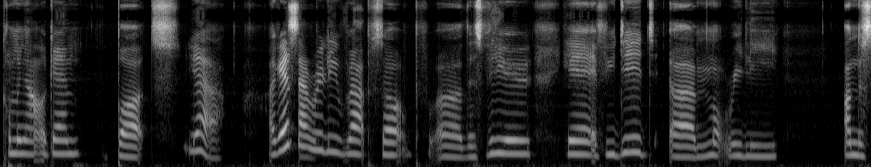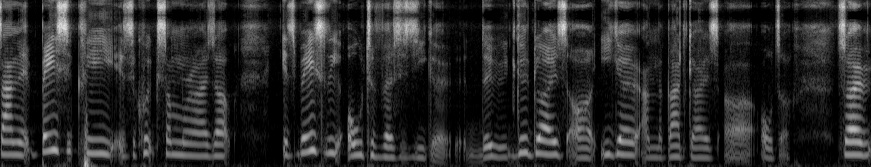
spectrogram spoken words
coming out again. But, yeah. I guess that really wraps up uh, this video here. If you did um, not really understand it, basically, it's a quick summarize up it's basically alter versus Ego. The good guys are Ego and the bad guys are alter. So,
